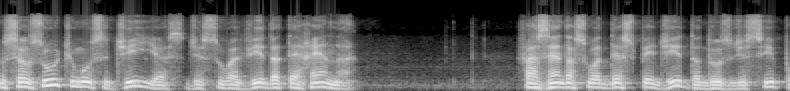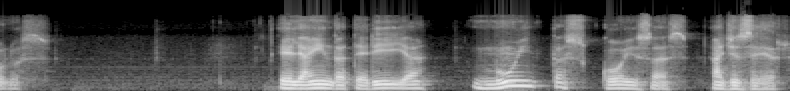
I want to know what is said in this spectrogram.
nos seus últimos dias de sua vida terrena, fazendo a sua despedida dos discípulos. Ele ainda teria muitas coisas a dizer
